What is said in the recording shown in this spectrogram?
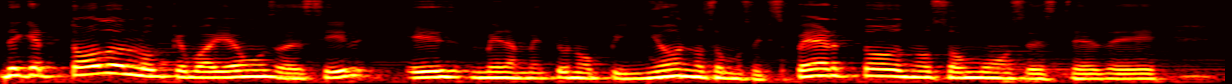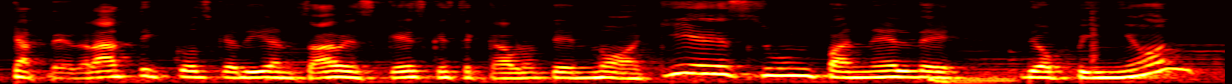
de que todo lo que vayamos a decir es meramente una opinión, no somos expertos, no somos este de catedráticos que digan, ¿sabes qué es que este cabrón tiene? No, aquí es un panel de, de opinión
